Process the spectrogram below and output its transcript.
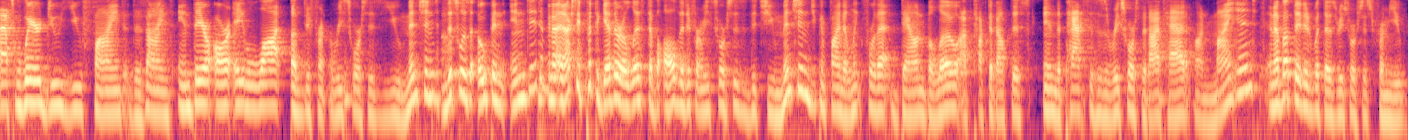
ask where do you find designs? And there are a lot of different resources you mentioned. This was open-ended. And I actually put together a list of all the different resources that you mentioned. You can find a link for that down below. I've talked about this in the past. This is a resource that I've had on my end, and I've updated with those resources from you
